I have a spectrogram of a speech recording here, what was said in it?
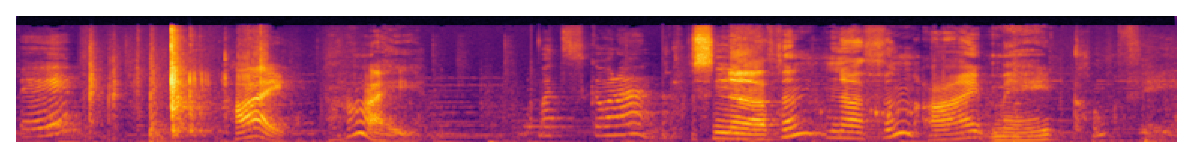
Babe, Hi. Hi. what's going on? It's nothing, nothing. I made coffee.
